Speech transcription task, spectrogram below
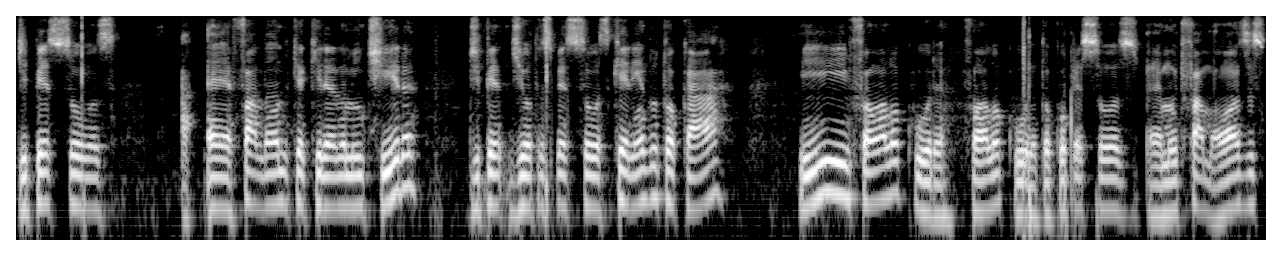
de pessoas é, falando que aquilo era mentira, de, de outras pessoas querendo tocar e foi uma loucura, foi uma loucura. Tocou pessoas é, muito famosas,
